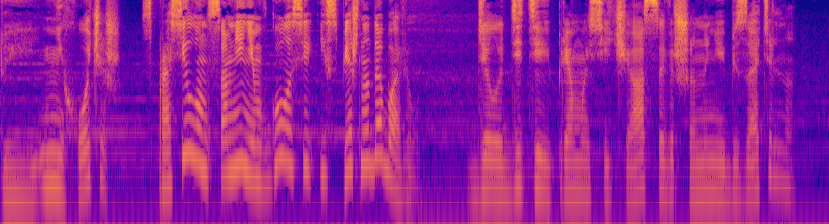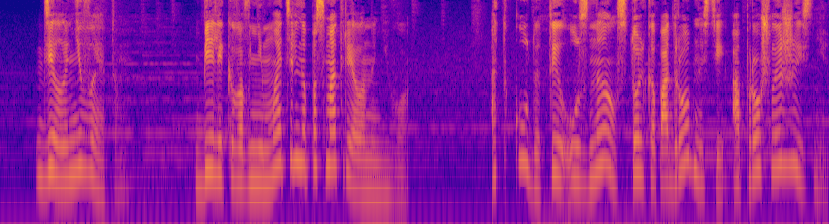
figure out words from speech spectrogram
«Ты не хочешь?» — спросил он с сомнением в голосе и спешно добавил. «Делать детей прямо сейчас совершенно не обязательно». «Дело не в этом». Беликова внимательно посмотрела на него. «Откуда ты узнал столько подробностей о прошлой жизни?»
